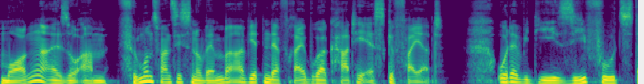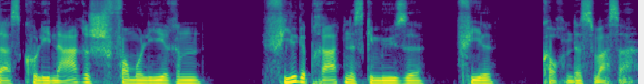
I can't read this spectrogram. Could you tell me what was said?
Morgen, also am 25. November, wird in der Freiburger KTS gefeiert. Oder wie die Seafoods das kulinarisch formulieren, viel gebratenes Gemüse, viel kochendes Wasser.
